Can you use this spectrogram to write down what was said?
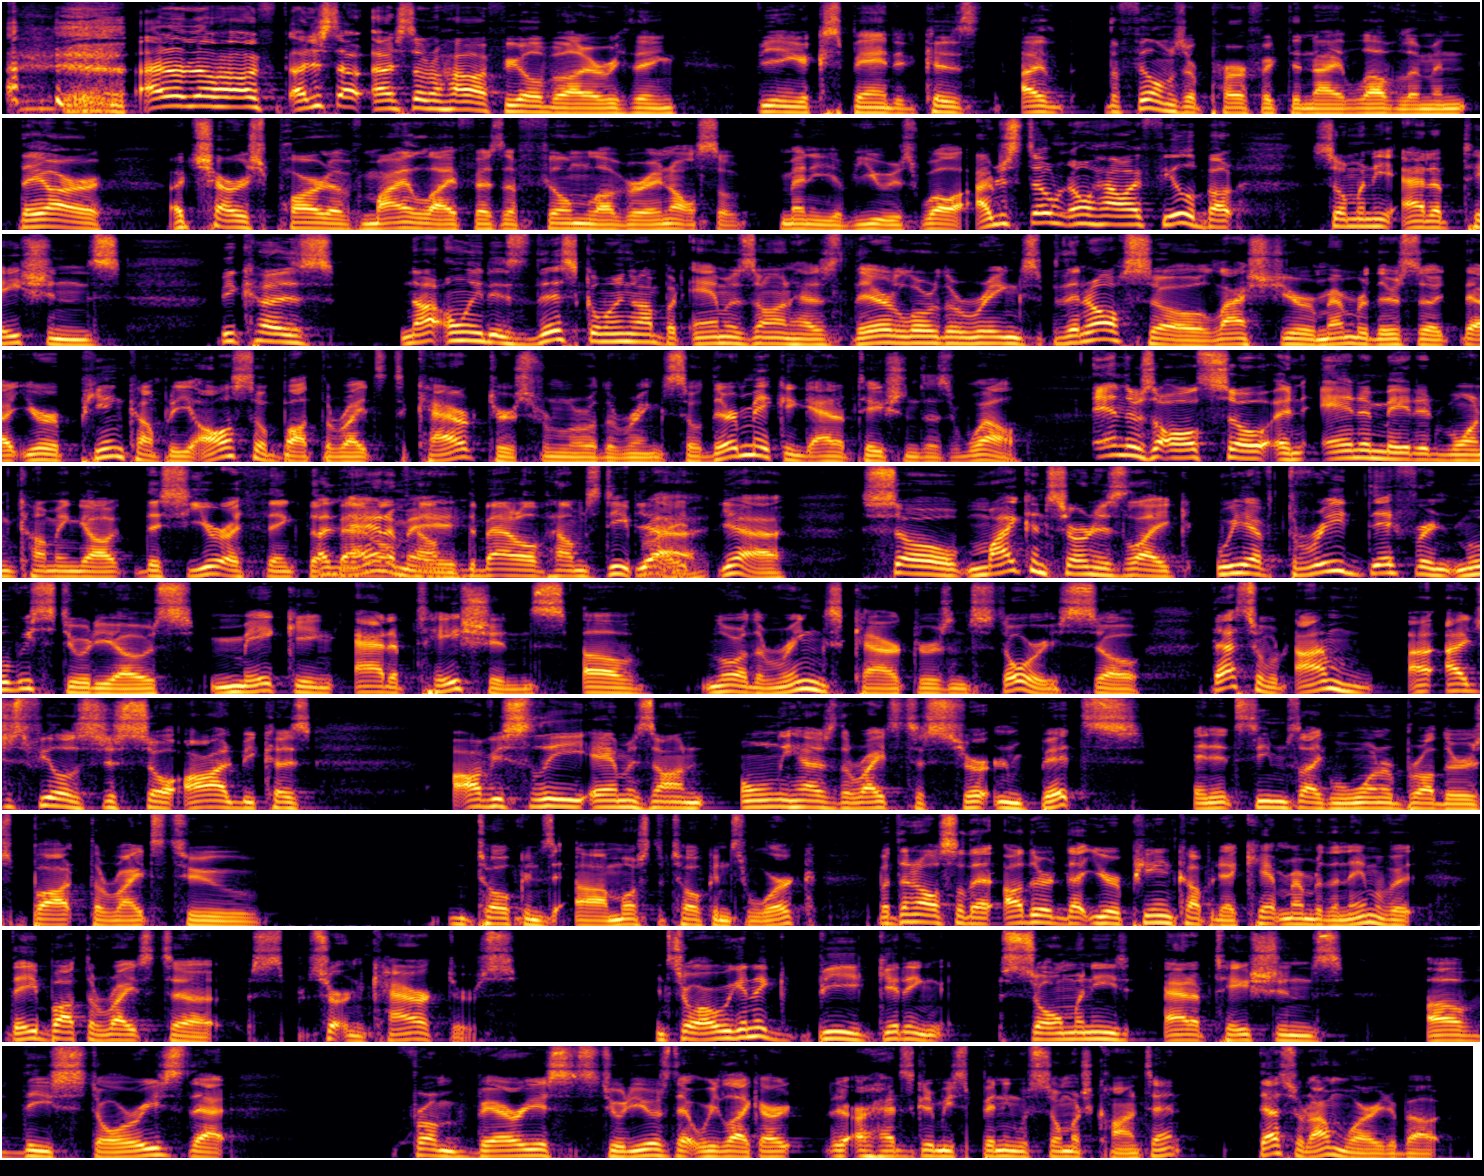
I don't know how I, I just I just don't know how I feel about everything being expanded because I the films are perfect and I love them and they are a cherished part of my life as a film lover and also many of you as well. I just don't know how I feel about so many adaptations because not only is this going on, but Amazon has their Lord of the Rings. But then also last year, remember, there's a that European company also bought the rights to characters from Lord of the Rings, so they're making adaptations as well. And there's also an animated one coming out this year, I think. The An Battle anime. Of Helm, the Battle of Helm's Deep, Yeah, right? yeah. So my concern is like we have three different movie studios making adaptations of Lord of the Rings characters and stories. So that's what I'm. I, I just feel is just so odd because obviously Amazon only has the rights to certain bits, and it seems like Warner Brothers bought the rights to Tolkien's uh, most of Tolkien's work, but then also that other that European company I can't remember the name of it. They bought the rights to certain characters, and so are we going to be getting so many adaptations of these stories that from various studios that we like our our heads going to be spinning with so much content? That's what I'm worried about.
